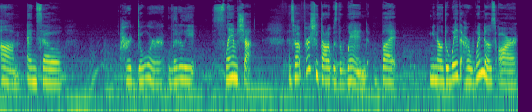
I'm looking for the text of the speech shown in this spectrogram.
Um and so her door literally slammed shut. And so at first she thought it was the wind, but you know, the way that her windows are,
